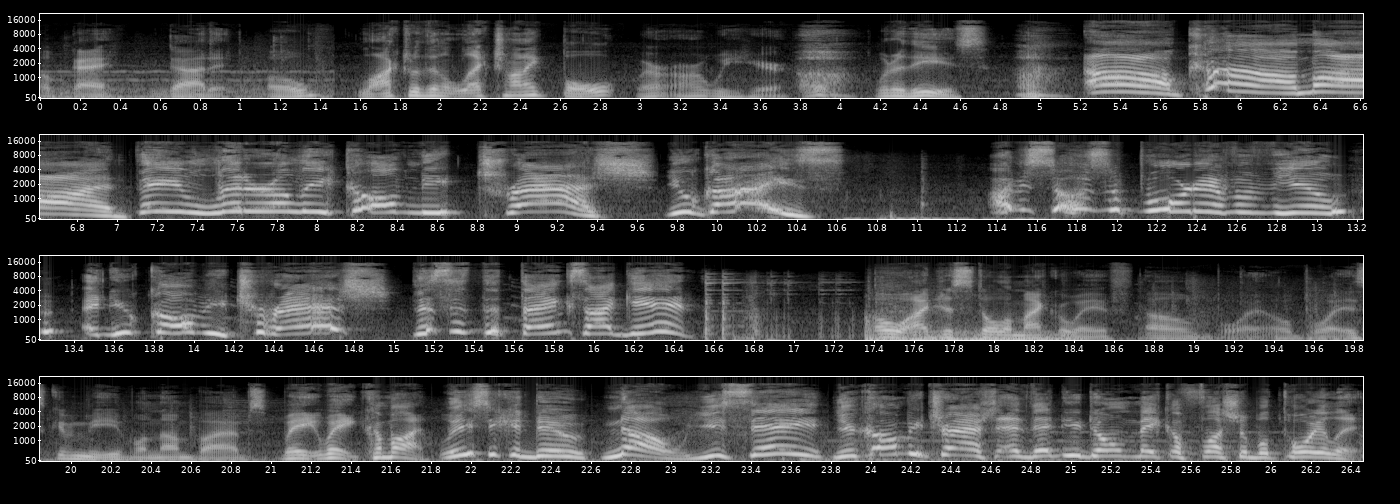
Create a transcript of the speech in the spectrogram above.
Okay. Got it. Oh, locked with an electronic bolt. Where are we here? what are these? Oh, oh, come on! They literally called me trash! You guys! I'm so supportive of you, and you call me trash? This is the thanks I get? Oh, I just stole a microwave. Oh boy, oh boy. It's giving me Evil Nun vibes. Wait, wait, come on. Least you can do. No, you see? You call me trash and then you don't make a flushable toilet.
